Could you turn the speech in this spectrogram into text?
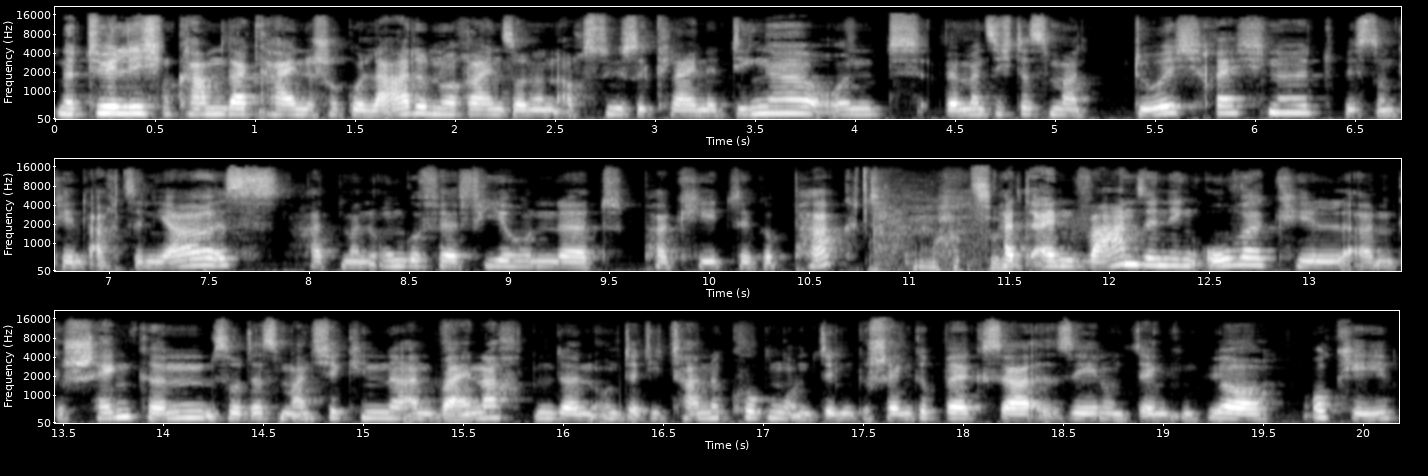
Natürlich kam da keine Schokolade nur rein, sondern auch süße kleine Dinge. Und wenn man sich das mal durchrechnet, bis so ein Kind 18 Jahre ist, hat man ungefähr 400 Pakete gepackt, Wahnsinn. hat einen wahnsinnigen Overkill an Geschenken, so dass manche Kinder an Weihnachten dann unter die Tanne gucken und den Geschenkeberg sehen und denken, ja, okay,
